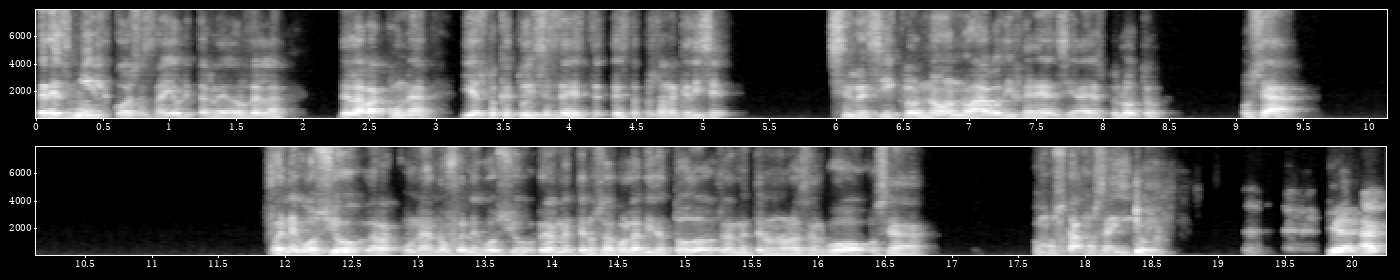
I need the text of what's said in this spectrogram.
tres mil cosas hay ahorita alrededor de la, de la vacuna. Y esto que tú dices de, este, de esta persona que dice, si reciclo, no, no hago diferencia, esto, el otro. O sea, ¿fue negocio la vacuna? ¿No fue negocio? ¿Realmente nos salvó la vida a todos? ¿Realmente no nos la salvó? O sea, ¿cómo estamos ahí? Yo, mira,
